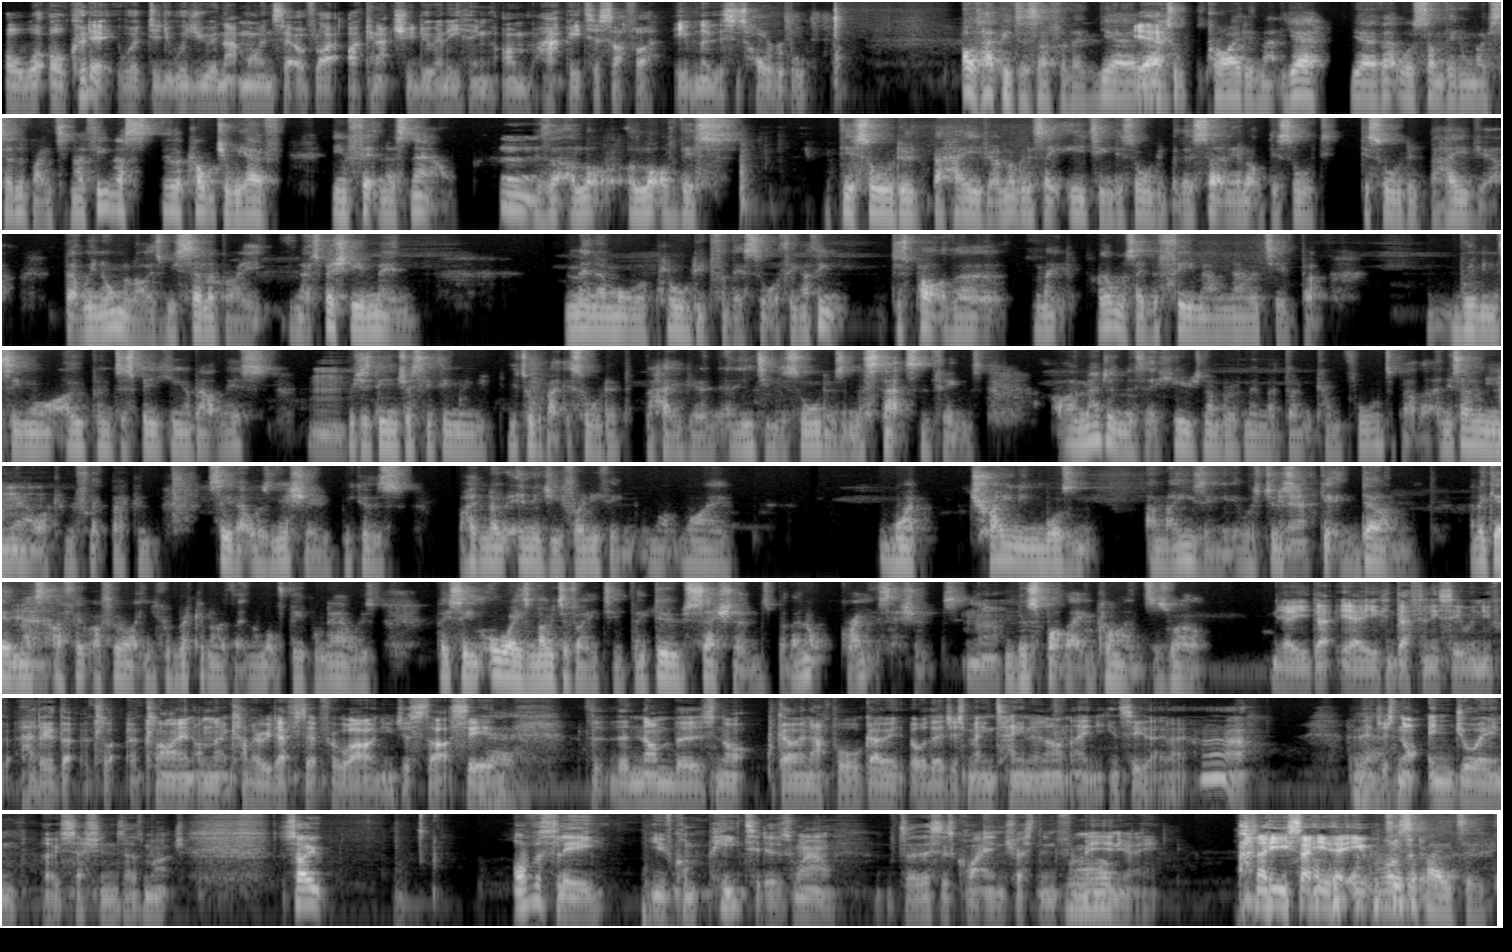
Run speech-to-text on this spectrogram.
or what or could it? What did would you in that mindset of like I can actually do anything. I'm happy to suffer even though this is horrible. I was happy to suffer then. Yeah, yeah. I took pride in that. Yeah, yeah, that was something almost celebrated. And I think that's the culture we have in fitness now. Mm. Is that a lot a lot of this disordered behavior? I'm not going to say eating disordered, but there's certainly a lot of disordered disordered behavior that we normalize, we celebrate. You know, especially in men. Men are more applauded for this sort of thing. I think just part of the I don't want to say the female narrative, but women seem more open to speaking about this mm. which is the interesting thing when you, you talk about disordered behavior and, and, eating disorders and the stats and things. I imagine there's a huge number of men that don't come forwards about that. And it's only mm. now I can reflect back and see that was an issue because I had no energy for anything. My, my, my training wasn't amazing. It was just yeah. getting done. And again, yeah. that's I feel I feel like you can recognize that in a lot of people now is they seem always motivated. They do sessions, but they're not great sessions. No. You can spot that in clients as well. Yeah, you de- yeah you can definitely see when you've had a, a, client on that calorie deficit for a while, and you just start seeing yeah. the, the numbers not going up or going, or they're just maintaining, aren't they? And you can see that like ah, and yeah. they're just not enjoying those sessions as much. So obviously you've competed as well. So this is quite interesting for well, me anyway. I know you say that it wasn't.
